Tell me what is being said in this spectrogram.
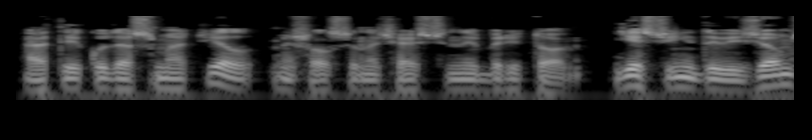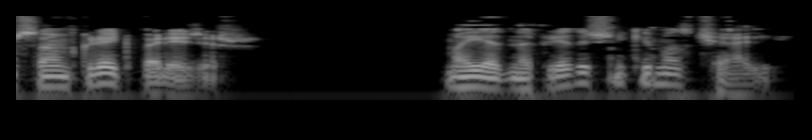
«А ты куда смотрел?» — мешался начальственный баритон. «Если не довезем, сам в клеть полезешь». Мои одноклеточники молчали.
